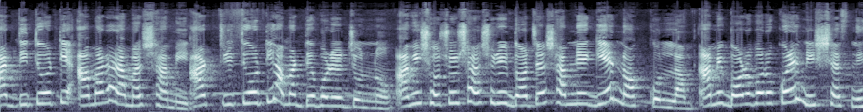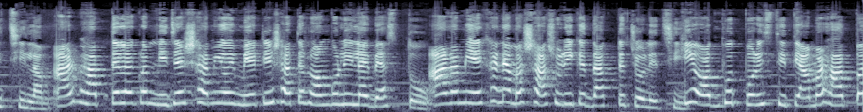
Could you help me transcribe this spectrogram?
আর দ্বিতীয়টি আমার আর আমার স্বামীর। আর তৃতীয়টি আমার দেবরের জন্য। আমি শ্বশুর শাশুড়ির দরজার সামনে গিয়ে নক করলাম। আমি বড় বড় করে নিঃশ্বাস নিচ্ছিলাম। আর ভাবতে লাগলাম নিজের স্বামী ওই মেয়েটির সাথে রঙ্গলীলায় ব্যস্ত। আর আমি এখানে আমার শাশুড়িকে ডাকতে চলেছি। কি অদ্ভুত পরিস্থিতি। আমার হাত পা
